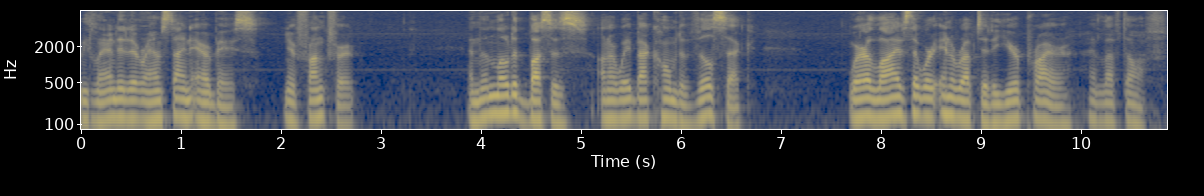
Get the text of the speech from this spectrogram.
we landed at Ramstein Air Base near Frankfurt and then loaded buses on our way back home to Vilseck, where our lives that were interrupted a year prior had left off.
